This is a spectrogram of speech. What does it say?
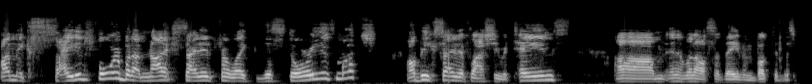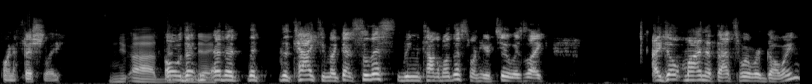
I'm excited for, but I'm not excited for like the story as much. I'll be excited if Lashley retains. Um, and what else have they even booked at this point officially? Uh, the Oh, the, and the, the the tag team like that. So this we can talk about this one here too. Is like, I don't mind that that's where we're going,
